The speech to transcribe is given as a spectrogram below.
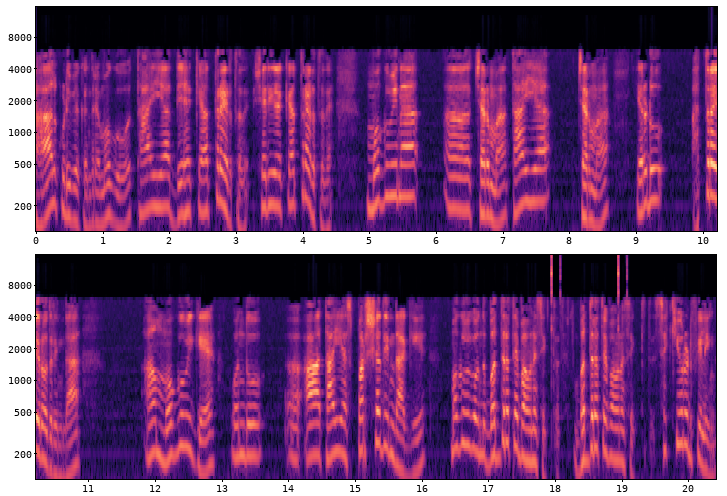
ಹಾಲು ಕುಡಿಬೇಕಂದ್ರೆ ಮಗು ತಾಯಿಯ ದೇಹಕ್ಕೆ ಹತ್ರ ಇರ್ತದೆ ಶರೀರಕ್ಕೆ ಹತ್ರ ಇರ್ತದೆ. ಮಗುವಿನ ಚರ್ಮ ತಾಯಿಯ ಚರ್ಮ ಎರಡು ಹತ್ರ ಇರೋದ್ರಿಂದ ಆ ಮಗುವಿಗೆ ಒಂದು ಆ, ತಾಯಿಯ ಸ್ಪರ್ಶದಿಂದಾಗಿ ಮಗುವಿಗೆ ಒಂದು ಭದ್ರತೆ ಭಾವನೆ ಸಿಗ್ತದೆ. ಭದ್ರತೆ ಭಾವನೆ ಸಿಗ್ತದೆ. ಸೆಕ್ಯೂರ್ಡ್ ಫೀಲಿಂಗ್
